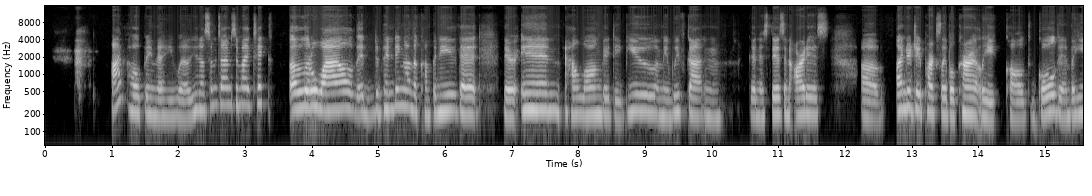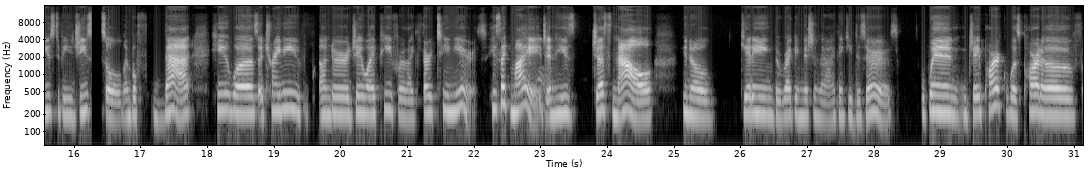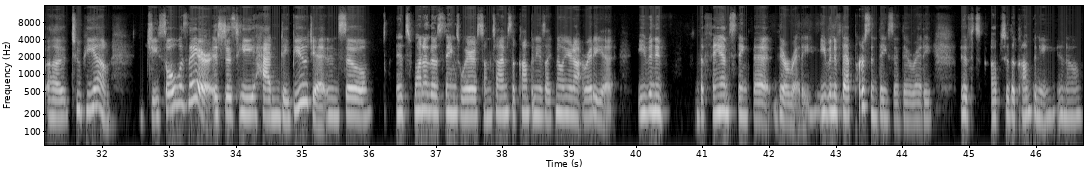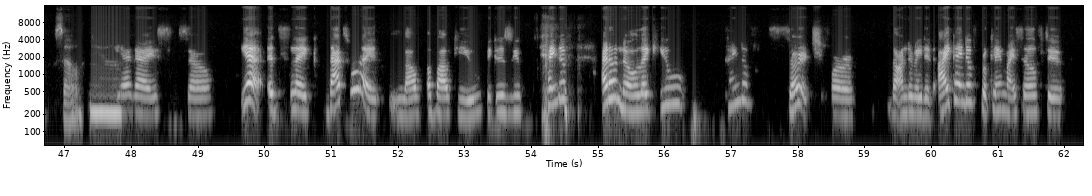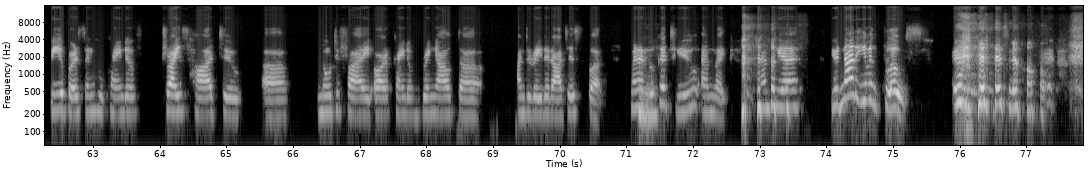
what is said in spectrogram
I'm hoping that he will. You know, sometimes it might take a little while, depending on the company that they're in, how long they debut. I mean, we've gotten, goodness, there's an artist uh, under Jay Park's label currently called Golden, but he used to be G Soul. And before that, he was a trainee under JYP for like 13 years. He's like my age, and he's just now, you know, getting the recognition that I think he deserves when Jay Park was part of uh, 2PM G Soul was there. It's just he hadn't debuted yet. And so it's one of those things where sometimes the company is like, no, you're not ready yet. Even if the fans think that they're ready, even if that person thinks that they're ready, it's up to the company, you know? So, yeah. Yeah, guys. So yeah, it's like that's what I love about you because you kind of I don't know, like you kind of search for the underrated. I kind of proclaim myself to be a person who kind of tries hard to uh, notify or kind of bring out the underrated artist, But when I look at you, I'm like, Anthea, you're not even close. no,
